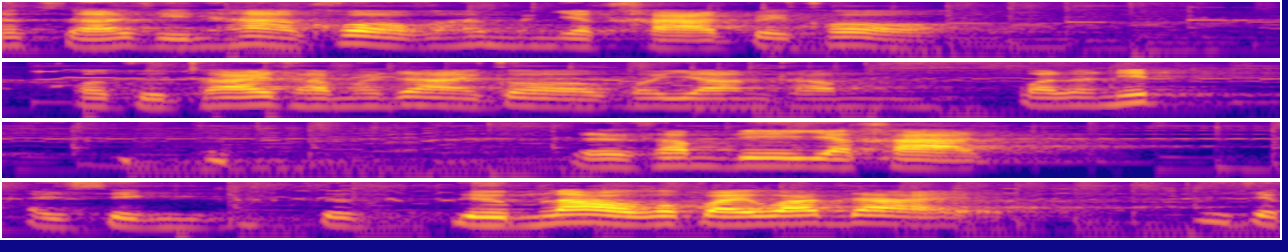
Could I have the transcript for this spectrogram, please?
รักษาศีลห้าข้อก็ให้มันอย่าขาดไปข้อข้อสุดท้ายทำไม่ได้ก็พยายามทำวันละนิด แต่ทำดีอย่าขาดไอ้สิ่งดื่มเหล้าก็ไปวัดได้ ที่จะ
